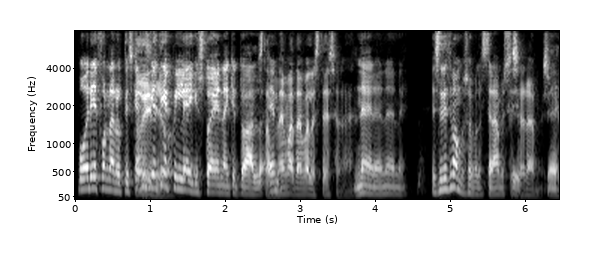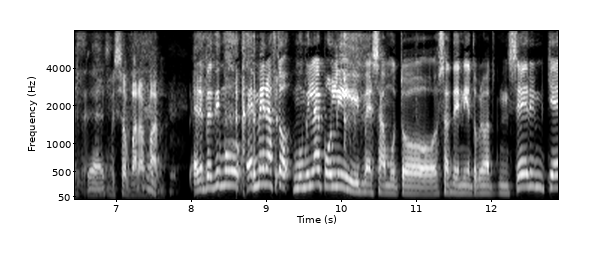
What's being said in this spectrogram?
μπορεί εύκολα να ρωτήσεις Το κανείς γιατί ίδιο. επιλέγεις το ένα και το άλλο. Στα Ε, πνεύματα έβαλες τέσσερα. Ε. ναι, ναι, ναι, ναι. Εσύ δεν θυμάμαι πώς έβαλες 4,5. 4,5. Ναι, φίλε. ναι. Μισό παραπάνω. Ε, ρε παιδί μου, εμένα αυτό μου μιλάει πολύ μέσα μου το σαν ταινία το πνεύμα του Νησέριν και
